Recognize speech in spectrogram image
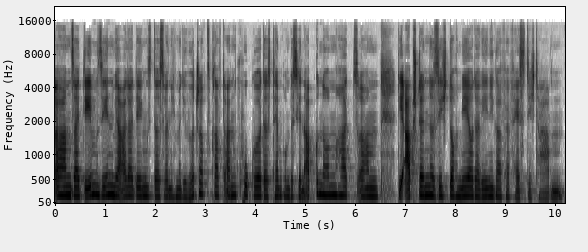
Ähm, seitdem sehen wir allerdings, dass, wenn ich mir die Wirtschaftskraft angucke, das Tempo ein bisschen abgenommen hat, ähm, die Abstände sich doch mehr oder weniger verfestigt haben.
